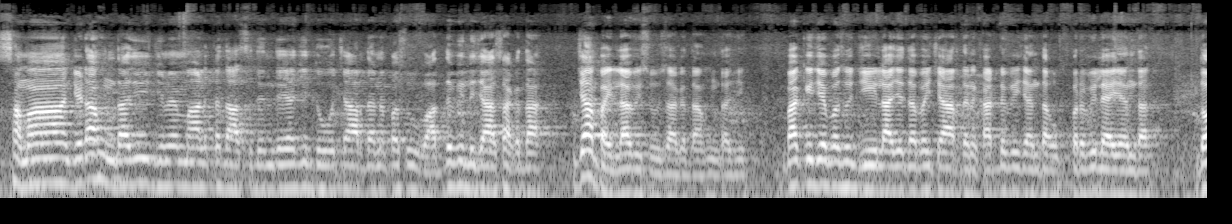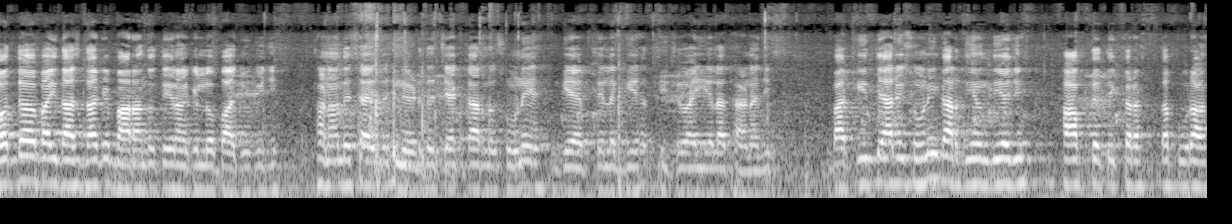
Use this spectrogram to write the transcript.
ਸਮਾਂ ਜਿਹੜਾ ਹੁੰਦਾ ਜੀ, ਜਿਵੇਂ ਮਾਲਕ ਦੱਸ ਦਿੰਦੇ ਆ ਜੀ 2-4 ਦਿਨ ਪਸ਼ੂ ਵੱਧ ਵੀ ਲਿਜਾ ਸਕਦਾ ਜਾਂ ਪਹਿਲਾਂ ਵੀ ਸੂ ਸਕਦਾ ਹੁੰਦਾ ਜੀ। ਬਾਕੀ ਜੇ ਪਸ਼ੂ ਜੀ ਲਾ ਜੇ ਤਾਂ ਬਾਈ 4 ਦਿਨ ਕੱਢ ਵੀ ਜਾਂਦਾ, ਉੱਪਰ ਵੀ ਲੈ ਜਾਂਦਾ। ਦੁੱਧ ਬਾਈ ਦੱਸਦਾ ਕਿ 12 ਤੋਂ 13 ਕਿਲੋ ਪਾ ਜੂਗੀ ਜੀ। ਥਣਾ ਦੇ ਸਾਈਜ਼ ਤੁਸੀਂ ਨੇੜੇ ਤੋਂ ਚੈੱਕ ਕਰ ਲਓ, ਸੋਹਣੇ ਗੈਪ ਤੇ ਲੱਗੇ ਹੱਥੀ ਚਵਾਈ ਵਾਲਾ ਥਾਣਾ ਜੀ। ਬਾਕੀ ਤਿਆਰੀ ਸੋਹਣੀ ਕਰਦੀ ਹੁੰਦੀ ਹੈ ਜੀ। ਹਫ਼ਤੇ ਤੱਕ ਤਾਂ ਪੂਰਾ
